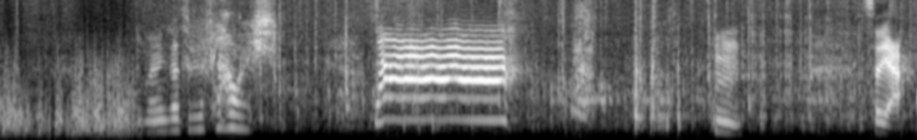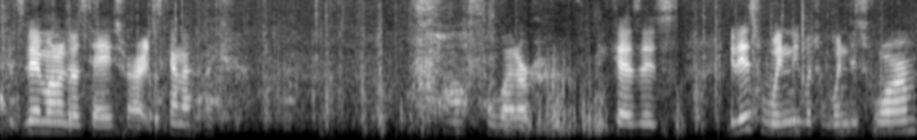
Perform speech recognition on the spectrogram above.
I'm gonna go through the flowers. Ah! Hmm. So yeah, it's been one of those days where it's kind of like awful weather because it's it is windy but the wind is warm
